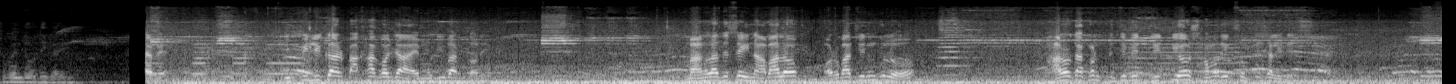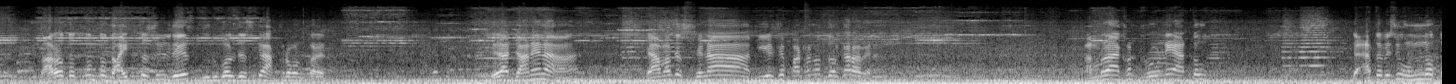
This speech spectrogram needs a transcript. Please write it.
শুভেন্দু অধিকারী। পিপিলিকার পাখা গজায় মুদিবার তরে। বাংলাদেশে এই নাবালক অর্বাচীনগুলো ভারত এখন পৃথিবীর তৃতীয় সামরিক শক্তিশালী দেশ। ভারত অত্যন্ত দায়িত্বশীল দেশ, দুর্বল দেশকে আক্রমণ করে না। এরা জানে না যে আমাদের সেনা বিএসএফ পাঠানোর দরকার হবে না। আমরা এখন ড্রোনে এত এত বেশি উন্নত,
